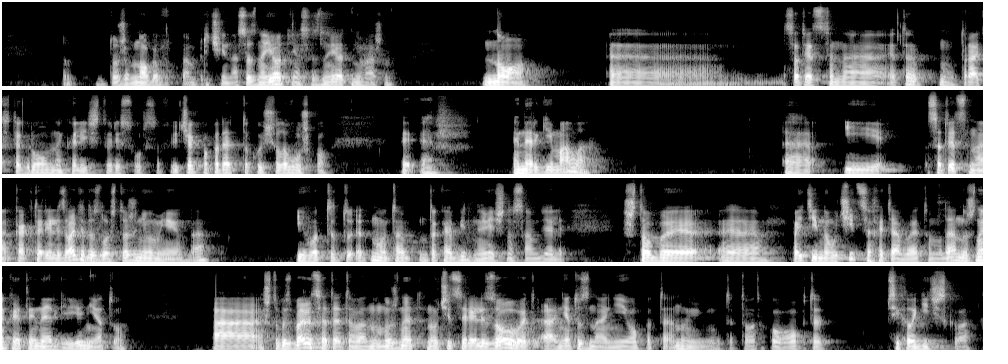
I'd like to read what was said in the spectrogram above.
Тут тоже много там причин. Осознает, не осознает, неважно. Но э, Соответственно, это ну, тратит огромное количество ресурсов. И человек попадает в такую еще ловушку. Э, э, энергии мало, и, соответственно, как-то реализовать эту злость тоже не умею, да. И вот это, ну, это ну, такая обидная вещь на самом деле. Чтобы э, пойти научиться хотя бы этому, да, нужна какая-то энергия, ее нету. А чтобы избавиться от этого, ну, нужно это научиться реализовывать, а нету знаний и опыта, ну, и вот этого такого опыта психологического.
